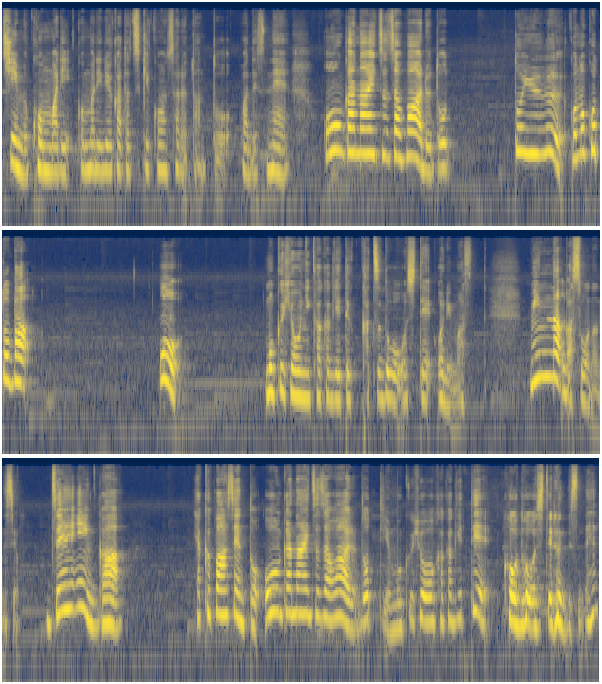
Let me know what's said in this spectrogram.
チームこんまりこんまり流片付けコンサルタントはですねオーガナイズ・ザ・ワールドというこの言葉を目標に掲げて活動をしております。みんながそうなんですよ。全員が100%オーガナイズ・ザ・ワールドっていう目標を掲げて行動をしてるんですね。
